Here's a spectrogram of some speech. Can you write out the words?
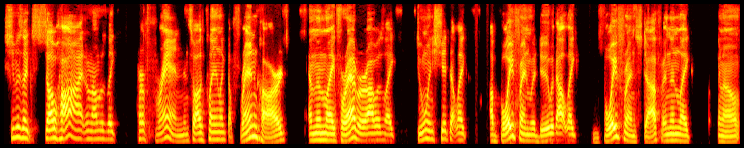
she was like so hot, and I was like her friend, and so I was playing like the friend cards, and then like forever, I was like doing shit that like a boyfriend would do without like boyfriend stuff, and then like you know,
